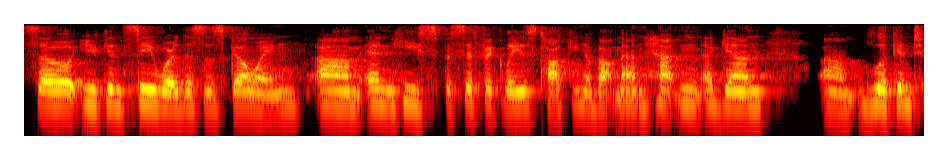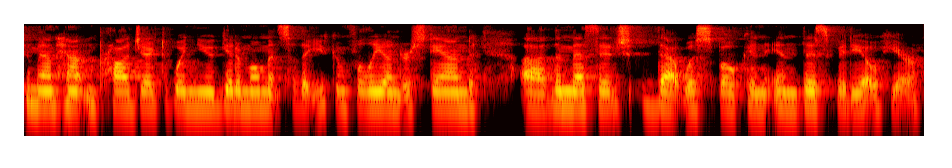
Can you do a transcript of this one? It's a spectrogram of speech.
So you can see where this is going. Um, and he specifically is talking about Manhattan. Again, um, look into Manhattan Project when you get a moment so that you can fully understand uh, the message that was spoken in this video here.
